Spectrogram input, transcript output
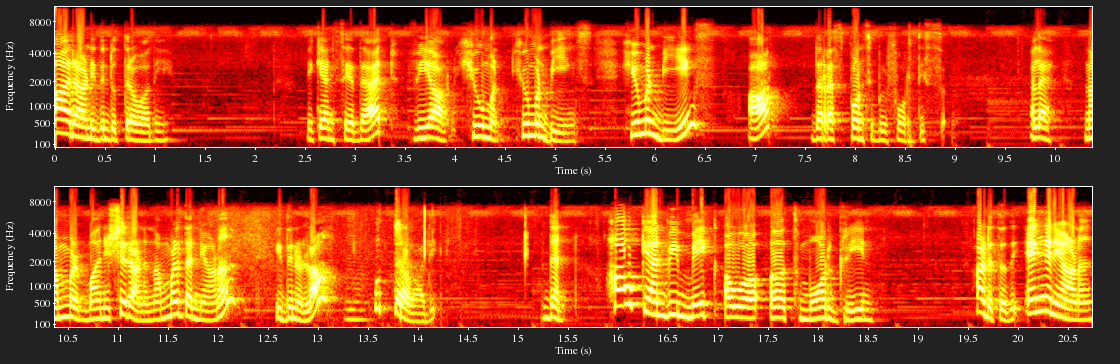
ആരാണ് ഇതിന്റെ ഉത്തരവാദി? We can say that we are human human beings human beings are the responsible for this അല്ലേ? നമ്മൾ മനുഷ്യരാണ് നമ്മൾ തന്നെയാണ് ഇതിനുള്ള ഉത്തരവാദി. Then how can we make our earth more green അടുത്തത് എങ്ങനെയാണ്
